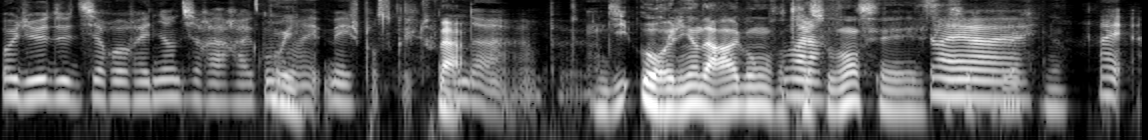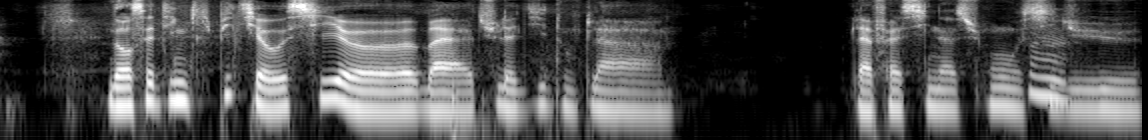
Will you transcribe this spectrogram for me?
au lieu de dire Aurélien, dire Aragon. Oui. ouais, mais je pense que tout Bah, le monde a un peu. On dit Aurélien d'Aragon, Voilà. très souvent, c'est Ouais, ouais, ouais. Dans cet Inkipit, il y a aussi, euh, bah, tu l'as dit, donc la, la fascination aussi Mm. du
